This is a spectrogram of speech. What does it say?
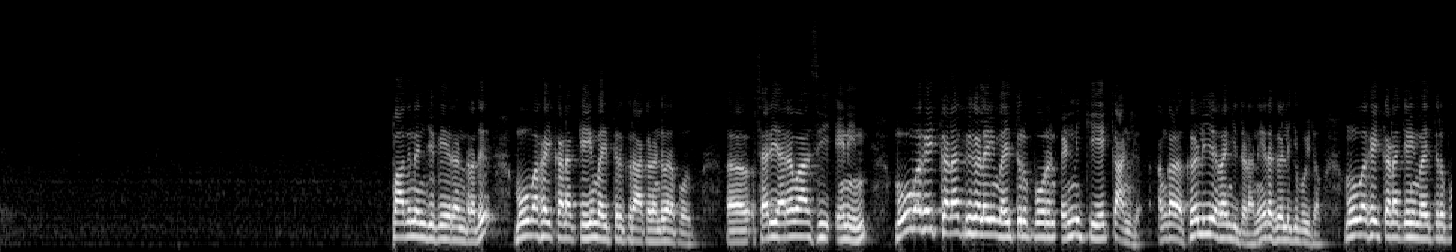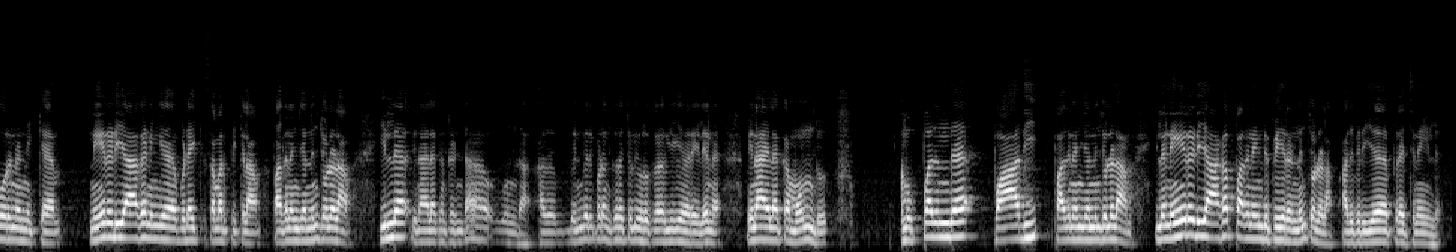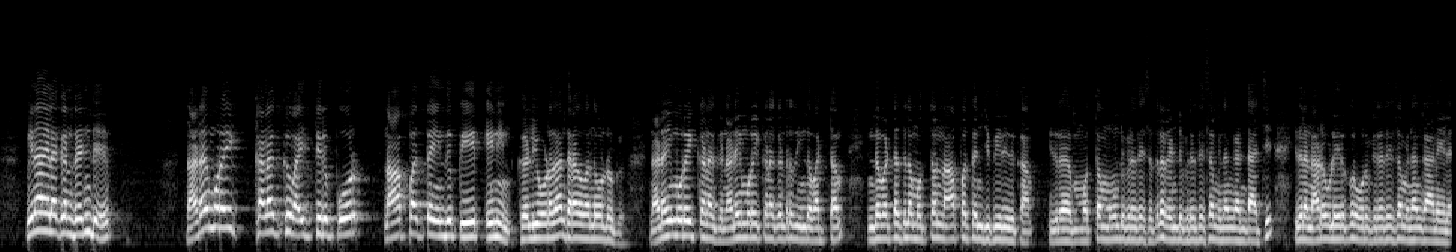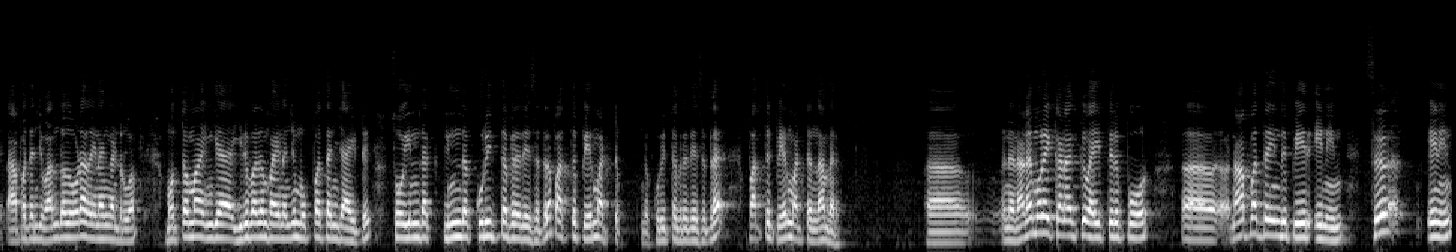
பதினஞ்சு பேர் என்றது மூவகை கணக்கையும் வைத்திருக்கிறார்கள் என்று வரப்போகுது. சரி அரைவாசி எனின் மூவகை கணக்குகளையும் வைத்திருப்போரின் எண்ணிக்கையை காண்க. அங்கே கேள்வியே இறங்கிட்டடா நேர கேள்விக்கு போயிட்டோம். மூவகை கணக்கையும் வைத்திருப்போரின் எண்ணிக்கை நேரடியாக நீங்கள் விடை சமர்ப்பிக்கலாம் பதினஞ்சுன்னு சொல்லலாம். இல்லை வினாயிலக்கம் ரெண்டா உண்டா? அது வெண்வெளிப்படம் கீரை சொல்லி ஒரு கேள்வியே வரையில் என்ன? விநாயகம் உண்டு முப்பதுந்த பாதி பதினஞ்சுன்னு சொல்லலாம். இல்லை நேரடியாக பதினைந்து பேருன்னு சொல்லலாம். அது பெரிய பிரச்சனை இல்லை. வினாயிலக்கன் ரெண்டு நடைமுறை கணக்கு வைத்திருப்போர் நாற்பத்தைந்து பேர் எனின் கேள்வியோடு தான் தரவு வந்து கொண்டிருக்கு. நடைமுறை கணக்கு நடைமுறை கணக்குன்றது இந்த வட்டம். இந்த வட்டத்தில் மொத்தம் நாற்பத்தஞ்சு பேர் இருக்காம். இதில் மொத்தம் மூன்று பிரதேசத்தில் ரெண்டு பிரதேசம் இனங்கண்டாச்சு. இதில் நடுவில் இருக்கிற ஒரு பிரதேசம் இனங்காணையில். நாற்பத்தஞ்சு வந்ததோடு அதை இனங்கண்டுருவோம் மொத்தமாக இங்கே இருபதும் பதினஞ்சும் முப்பத்தஞ்சு ஆயிட்டு. ஸோ இந்த இந்த குறித்த பிரதேசத்தில் பத்து பேர் மட்டும். இந்த குறித்த பிரதேசத்தில் பத்து பேர் மட்டும்தான் வரும். ஆஹ் என்ன நடைமுறை கணக்கு வைத்திருப்போர் நாற்பத்தைந்து பேர் எனின் சே எனின்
